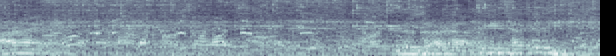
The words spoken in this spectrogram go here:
All right. There's our uh, singing judges.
